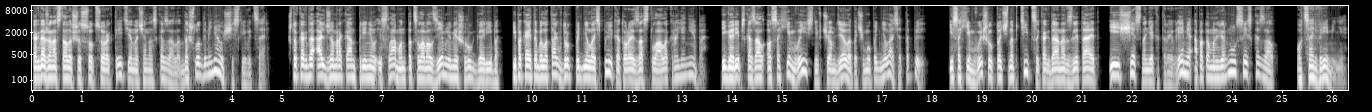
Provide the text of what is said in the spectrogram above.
Когда же настала 643-я ночь, она сказала, «Дошло до меня, о счастливый царь, что когда Аль-Джамракан принял ислам, он поцеловал землю меж рук Гариба, и пока это было так, вдруг поднялась пыль, которая застлала края неба. И Гариб сказал, «О, Сахим, выясни, в чем дело, почему поднялась эта пыль». И Сахим вышел, точно птица, когда она взлетает, и исчез на некоторое время, а потом он вернулся и сказал, «О, царь времени,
